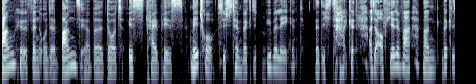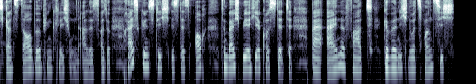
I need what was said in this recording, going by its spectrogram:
Bahnhöfen oder Bahn selber, dort ist Taipeis Metrosystem wirklich hm. überlegend würde ich sagen. Also auf jeden Fall waren wirklich ganz sauber, pünktlich und alles. Also preisgünstig ist es auch. Zum Beispiel hier kostet bei einer Fahrt gewöhnlich nur 20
